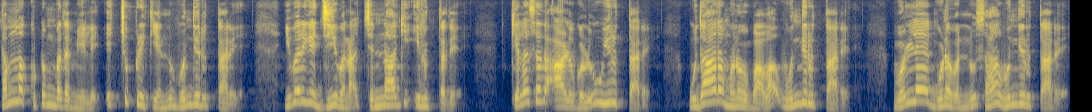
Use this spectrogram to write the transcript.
ತಮ್ಮ ಕುಟುಂಬದ ಮೇಲೆ ಹೆಚ್ಚು ಪ್ರೀತಿಯನ್ನು ಹೊಂದಿರುತ್ತಾರೆ. ಇವರಿಗೆ ಜೀವನ ಚೆನ್ನಾಗಿ ಇರುತ್ತದೆ. ಕೆಲಸದ ಆಳುಗಳು ಇರುತ್ತಾರೆ. ಉದಾರ ಮನೋಭಾವ ಹೊಂದಿರುತ್ತಾರೆ. ಒಳ್ಳೆಯ ಗುಣವನ್ನು ಸಹ ಹೊಂದಿರುತ್ತಾರೆ.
